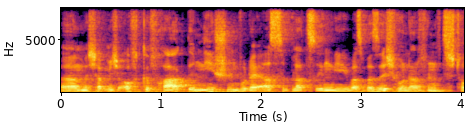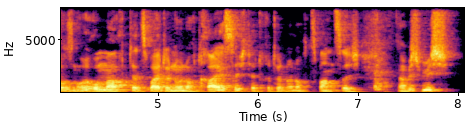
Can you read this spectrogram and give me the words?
Ähm, ich habe mich oft gefragt in Nischen, wo der erste Platz irgendwie, was weiß ich, 150.000 Euro macht, der zweite nur noch 30, der dritte nur noch 20. Da habe ich mich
